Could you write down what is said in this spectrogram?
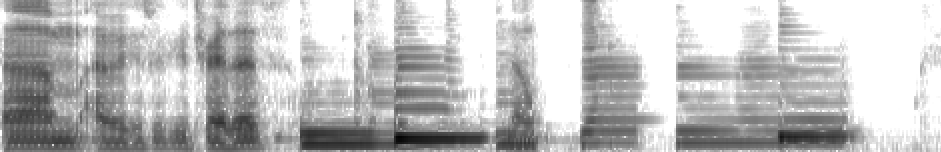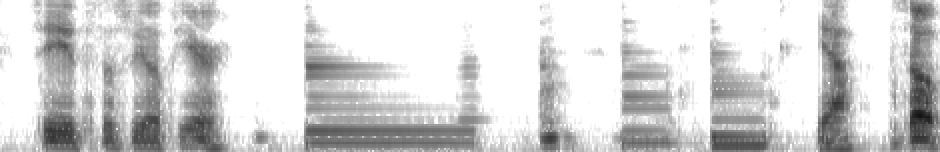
Um i guess we could try this. Nope. See it's supposed to be up here. Yeah so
